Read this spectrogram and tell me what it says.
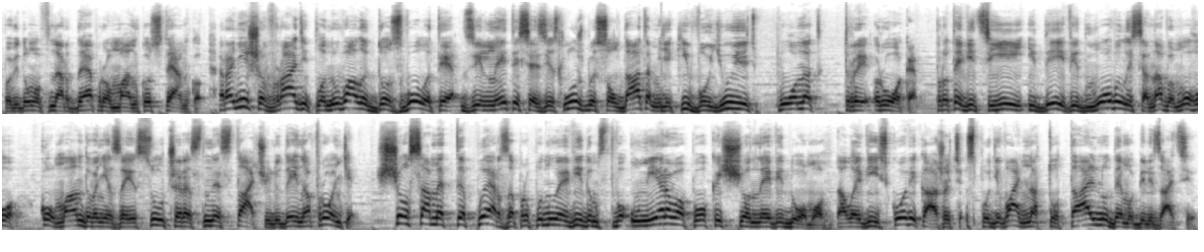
Повідомив нардеп Роман Костенко. Раніше в раді планували дозволити звільнитися зі служби солдатам, які воюють понад три роки. Проте від цієї ідеї відмовилися на вимогу командування ЗСУ через нестачу людей на фронті. Що саме тепер запропонує відомство Умєрова, поки що невідомо. Але військові кажуть, сподівань на тотальну демобілізацію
